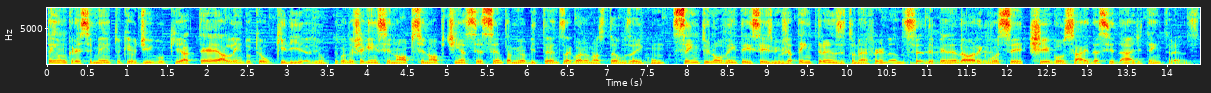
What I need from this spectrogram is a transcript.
têm um crescimento que eu digo que até além do que eu queria viu? E quando eu cheguei em Sinop, Sinop tinha 60 mil habitantes, agora nós estamos aí com 196 mil. Já tem trânsito, né, Fernando? Cê, dependendo da hora que você chega ou sai da cidade, tem trânsito.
